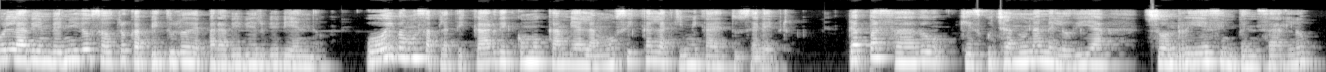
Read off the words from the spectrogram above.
Hola, bienvenidos a otro capítulo de Para Vivir Viviendo. Hoy vamos a platicar de cómo cambia la música la química de tu cerebro. ¿Te ha pasado que escuchando una melodía sonríes sin pensarlo?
